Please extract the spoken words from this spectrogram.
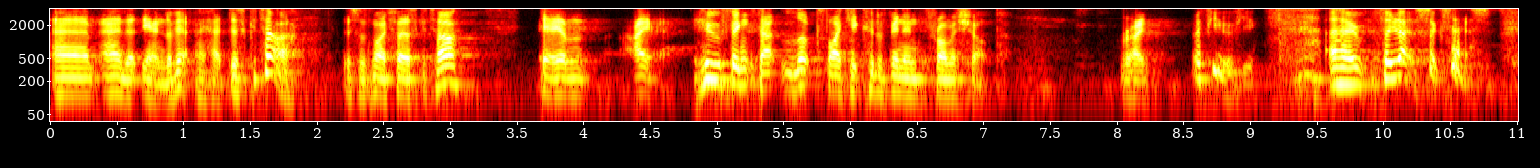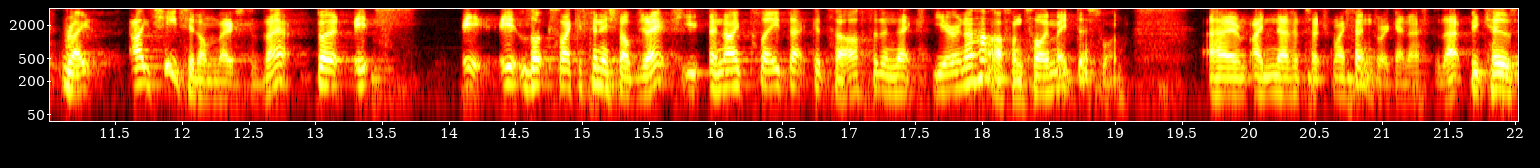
um, and at the end of it, I had this guitar. This was my first guitar. Um, I, who thinks that looks like it could have been in from a shop? Right, a few of you. Uh, so that's success, right? I cheated on most of that, but it's it, it, looks like a finished object, you, and I played that guitar for the next year and a half until I made this one. Um, I never touched my Fender again after that because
